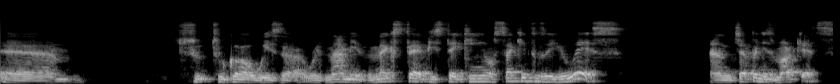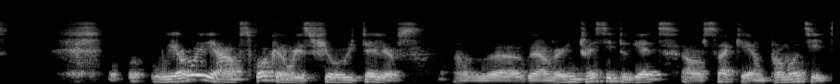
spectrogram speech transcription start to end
um, to to go with uh, with Nami. The next step is taking Osake to the U.S. and Japanese markets we already have spoken with few retailers, and uh, they are very interested to get our sake and promote it.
